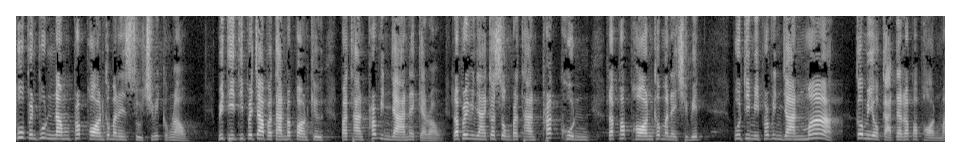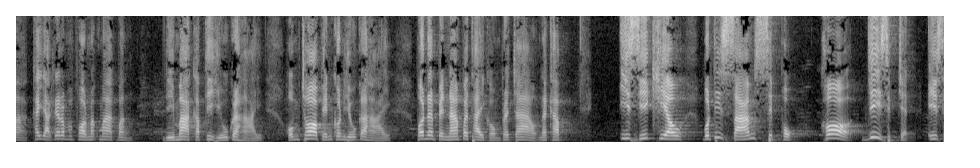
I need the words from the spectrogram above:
ผู้เป็นผู้นำพระพรเข้ามาในสู่ชีวิตของเรา วิธีที่พระเจ้าประทานพระพรคือประทานพระวิญญาณให้แก่เรา แล้วพระวิญญาณก็ทรงประทานพระคุณและพระพรเข้ามาในชีวิต ผู้ที่มีพระวิญญาณมาก ก็มีโอกาสได้รับพระพรมาก ใครอยากได้รับพระพรมากๆบ้าง ดีมากครับที่หิวกระหาย ผมชอบเห็นคนหิวกระหาย เพราะนั่นเป็นน้ำพระทัยของพระเจ้านะครับ อีสีเคียวบทที่ 36 ข้อ 27 อีเส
